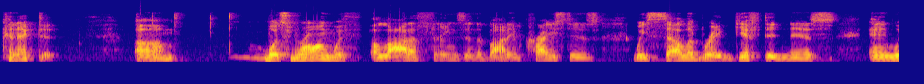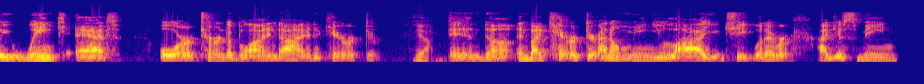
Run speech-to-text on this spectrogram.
connected. Um, what's wrong with a lot of things in the body of christ is we celebrate giftedness and we wink at or turn a blind eye to character. Yeah. And uh, and by character, I don't mean you lie, you cheat, whatever. I just mean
